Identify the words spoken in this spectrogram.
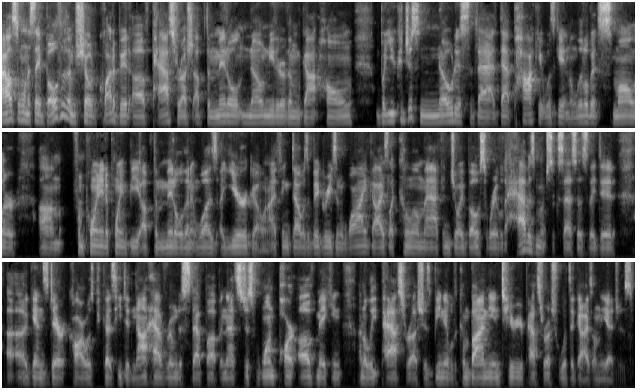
I also want to say both of them showed quite a bit of pass rush up the middle. No, neither of them got home, but you could just notice that that pocket was getting a little bit smaller um, from point A to point B up the middle than it was a year ago. And I think that was a big reason why guys like Khalil Mack and Joey Bosa were able to have as much success as they did uh, against Derek Carr was because he did not have room to step up. And that's just one part of making an elite pass rush is being able to combine the interior pass rush with the guys on the edges.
